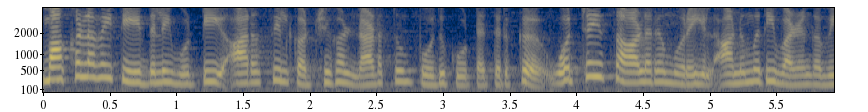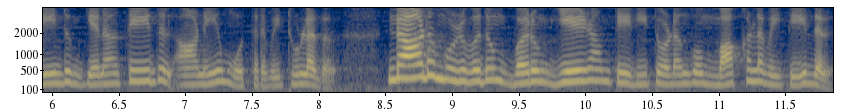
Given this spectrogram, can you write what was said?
மக்களவைத் தேர்தலை ஒட்டி அரசியல் கட்சிகள் நடத்தும் பொதுக்கூட்டத்திற்கு ஒற்றை சாளர முறையில் அனுமதி வழங்க வேண்டும் என தேர்தல் ஆணையம் உத்தரவிட்டுள்ளது. நாடு முழுவதும் வரும் ஏழாம் தேதி தொடங்கும் மக்களவைத் தேர்தல்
